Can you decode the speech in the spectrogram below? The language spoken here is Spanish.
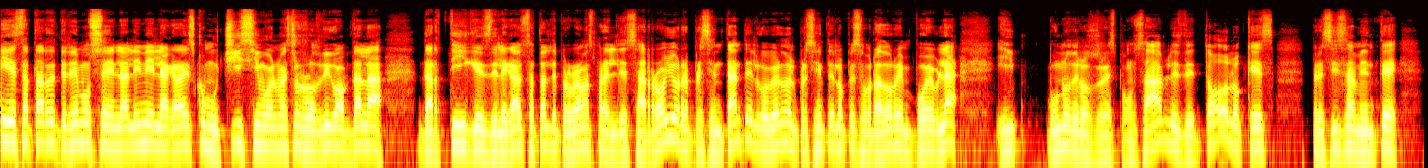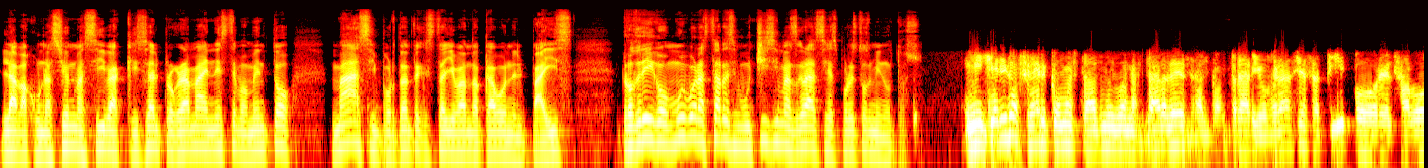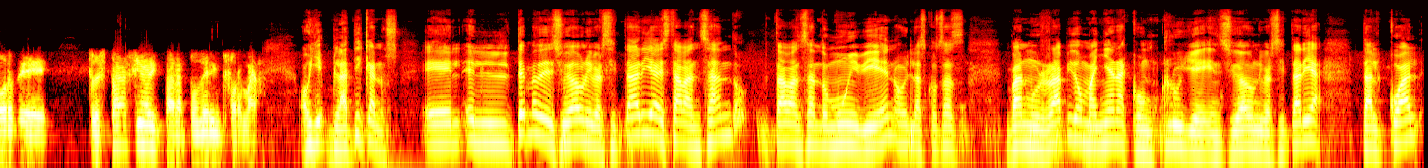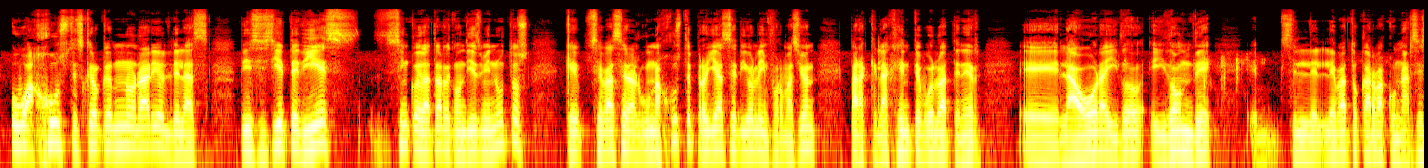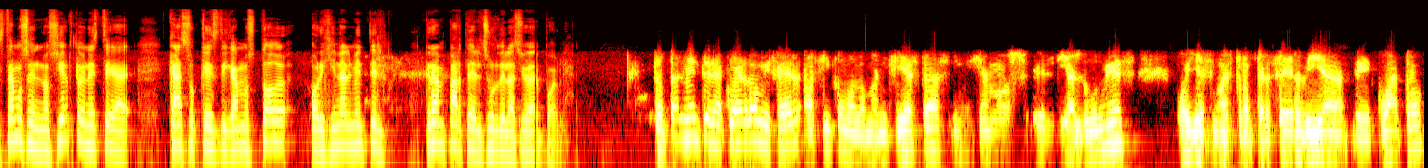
Y esta tarde tenemos en la línea y le agradezco muchísimo al maestro Rodrigo Abdala Dartigues, delegado estatal de programas para el desarrollo, representante del gobierno del presidente López Obrador en Puebla y uno de los responsables de todo lo que es precisamente la vacunación masiva, quizá el programa en este momento más importante que se está llevando a cabo en el país. Rodrigo, muy buenas tardes y muchísimas gracias por estos minutos. Mi querido Fer, ¿cómo estás? Muy buenas tardes. Al contrario, gracias a ti por el favor de tu espacio y para poder informar. Oye, platícanos. El, tema de Ciudad Universitaria está avanzando, está avanzando muy bien. Hoy las cosas van muy rápido. Mañana concluye en Ciudad Universitaria. Tal cual, hubo ajustes, creo que en un horario, el de las 17.10, 5 de la tarde con 10 minutos, que se va a hacer algún ajuste, pero ya se dio la información para que la gente vuelva a tener eh, la hora y, do, y dónde le, le, va a tocar vacunarse. Estamos en, ¿no es cierto?, en este caso que es, digamos, todo originalmente el, gran parte del sur de la ciudad de Puebla. Totalmente de acuerdo, mi Fer, así como lo manifiestas, iniciamos el día lunes, hoy es nuestro tercer día de cuatro,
